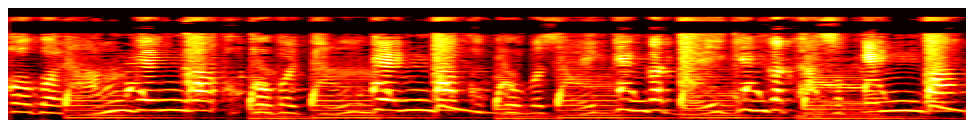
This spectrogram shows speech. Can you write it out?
코코볼 한 갠가 코코볼 두 갠가 코코볼 세 갠가 네 갠가 다섯 갠가?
